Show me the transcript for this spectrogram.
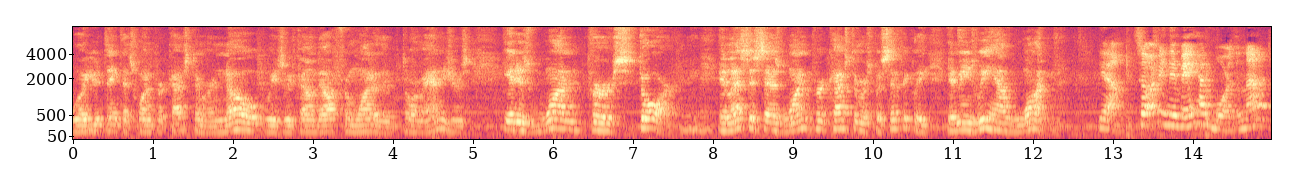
Well, you'd think that's one per customer. No, as we found out from one of the store managers, it is one per store. Unless it says one per customer specifically, it means we have one. Yeah, so I mean, they may have more than that,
